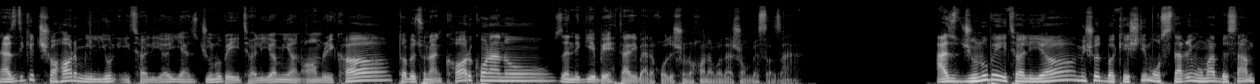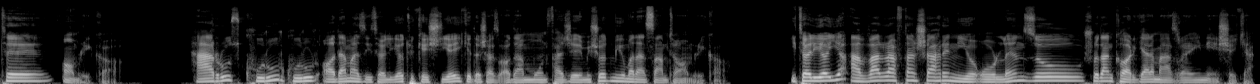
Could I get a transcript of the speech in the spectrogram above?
نزدیک 4 میلیون ایتالیایی از جنوب ایتالیا میان آمریکا تا بتونن کار کنن و زندگی بهتری برای خودشون و خانوادهشون بسازن. از جنوب ایتالیا می‌شد با کشتی مستقیم اومد به سمت آمریکا. هر روز کرور کرور آدم از ایتالیا تو کشتیایی که داشت از آدم منفجر می‌شد میومدن سمت آمریکا. ایتالیایی اول رفتن شهر نیو اورلنز و شدن کارگر مزرعه نیشکر.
